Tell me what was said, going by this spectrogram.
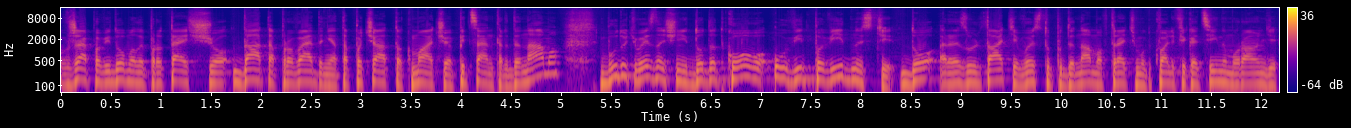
Е, Вже повідомили про те, що дата проведення та початок матчу епіцентр Динамо будуть визначені додатково у відповідності до результатів виступу Динамо в третьому кваліфікаційному раунді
